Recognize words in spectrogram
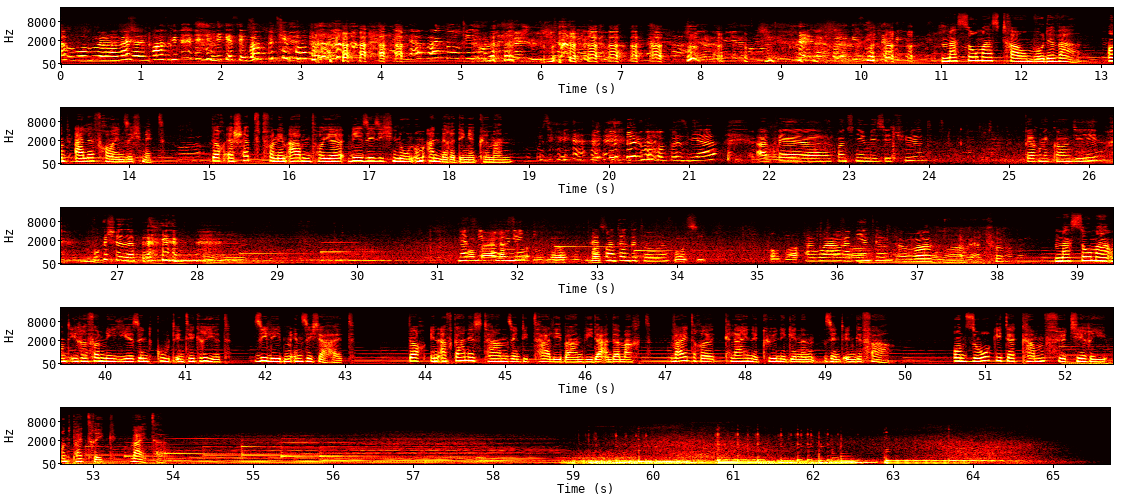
Pour ma mère, elle pense que, elle dit que c'est pas petit pour Patrick. Elle n'a pas compris. Très joli. Elle a cru que c'était... Massomas Traum wurde wahr und alle freuen sich mit. Doch erschöpft von dem Abenteuer will sie sich nun um andere Dinge kümmern. Après, euh, continuer mes études, permis conduire, beaucoup de choses à faire. Merci Bon, bah, pour merci venir. Très contente de te voir. Moi aussi. Au revoir. Au revoir, à bientôt. Au revoir. À bientôt. Masoma und ihre Familie sind gut integriert. Sie leben in Sicherheit. Doch in Afghanistan sind die Taliban wieder an der Macht. Weitere kleine Königinnen sind in Gefahr. Und so geht der Kampf für Thierry und Patrick weiter.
